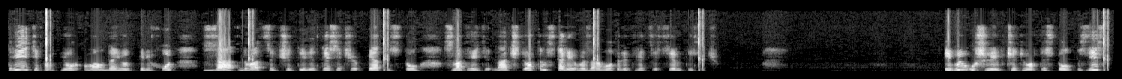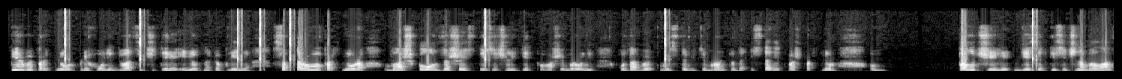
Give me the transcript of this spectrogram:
Третий партнер вам дает переход за 24 тысячи пятый стол. Смотрите, на четвертом столе вы заработали 37 тысяч. И вы ушли в четвертый стол. Здесь первый партнер приходит 24, идет накопление. Со второго партнера ваш клон за 6 тысяч летит по вашей броне. Куда вы выставите бронь, туда и станет ваш партнер. Получили 10 тысяч на баланс.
